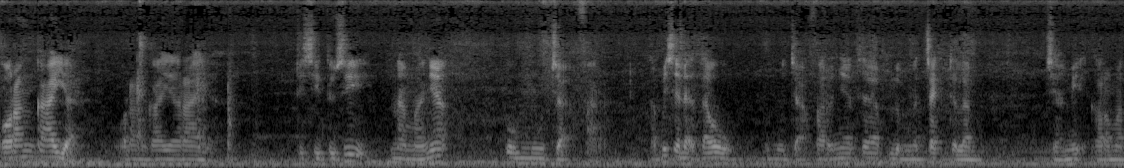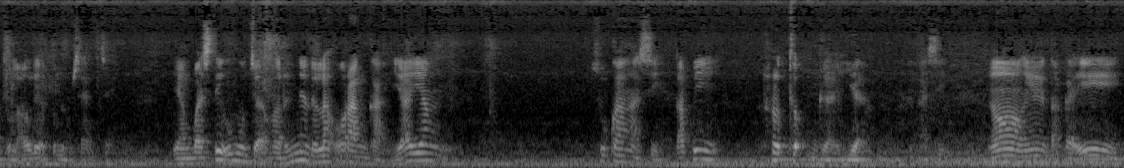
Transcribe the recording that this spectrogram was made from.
Orang kaya orang kaya raya. Di situ sih namanya Ummu Ja'far. Tapi saya tidak tahu Ummu Ja'farnya saya belum ngecek dalam Jami Karamatul Aulia belum saya cek yang pasti Ummu Ja'far ini adalah orang kaya yang suka ngasih. Tapi rodok gaya ngasih. No ini tak kayak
